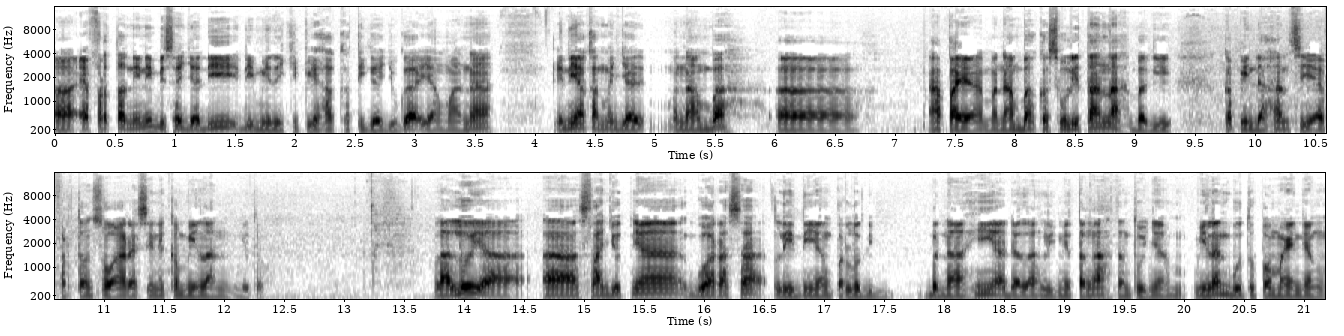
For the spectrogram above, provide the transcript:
uh, Everton ini bisa jadi dimiliki pihak ketiga juga yang mana ini akan menambah uh, apa ya menambah kesulitan lah bagi kepindahan si Everton Suarez ini ke Milan gitu. Lalu ya uh, selanjutnya gua rasa lini yang perlu dibenahi adalah lini tengah tentunya. Milan butuh pemain yang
